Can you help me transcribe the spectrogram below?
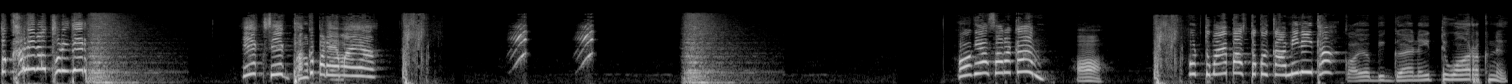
तो खड़े रहो थोड़ी देर। एक से एक भंग पड़े हमारे यहाँ हो गया सारा काम? हाँ। और तुम्हारे पास तो कोई काम ही नहीं था। काय अभी गए नहीं थे वहाँ रखने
